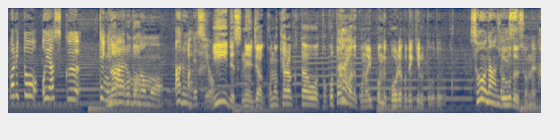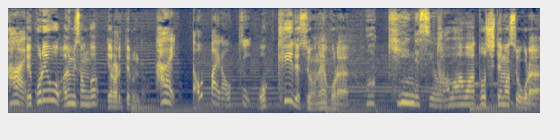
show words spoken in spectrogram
割とお安く手に入るものもあるんですよ。いいですね。じゃあ、このキャラクターをとことんまでこの一本で攻略できるってことか。そうなんです。そういうことですよね。はい。え、これをあゆみさんがやられてるんだ？はい。おっぱいが大きい。大きいですよね、これ。大きいんですよ。たわわとしてますよ、これ。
